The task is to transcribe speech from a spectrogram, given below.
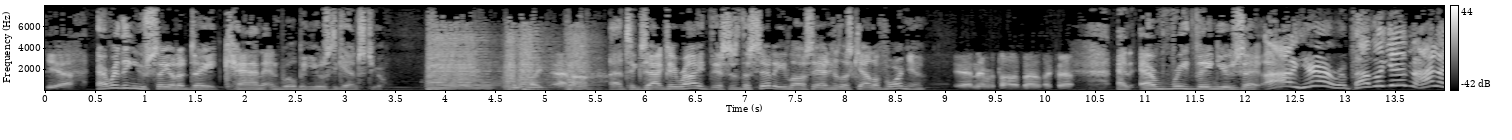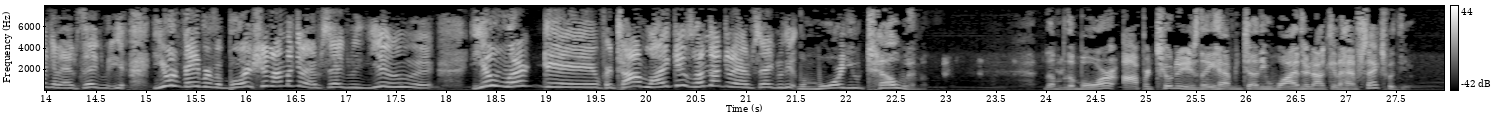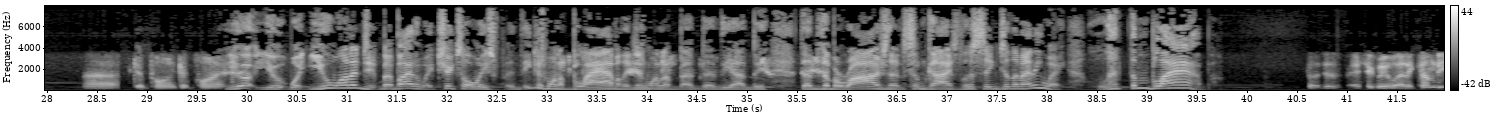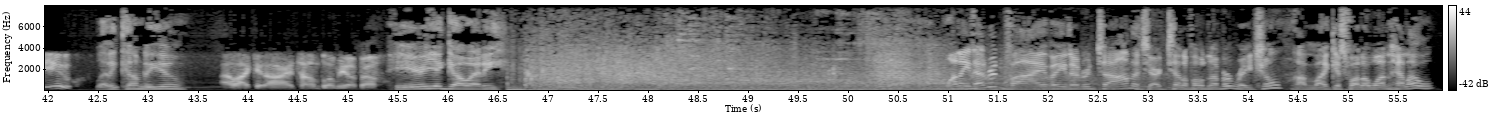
Yeah, Everything you say on a date can and will be used against you. like that, huh? That's exactly right. This is the city, Los Angeles, California. Yeah, I never thought about it like that. And everything you say, ah, you're a Republican? I'm not going to have sex with you. You're in favor of abortion? I'm not going to have sex with you. You work uh, for Tom Leykis? I'm not going to have sex with you. The more you tell women, the, the more opportunities they have to tell you why they're not going to have sex with you. Uh, good point, good point. You, you, what you want to do, but by the way, chicks always, they just want to blab and they just want to, uh, the, the, uh, the, the, the barrage that some guy's listening to them anyway. Let them blab. So just basically let it come to you. Let it come to you. I like it. All right, Tom, blow me up, bro. Here you go, Eddie. 1-800-5800-TOM. That's our telephone number. Rachel on Leykis 101. Hello.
